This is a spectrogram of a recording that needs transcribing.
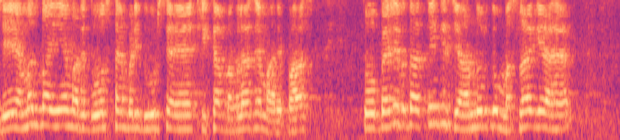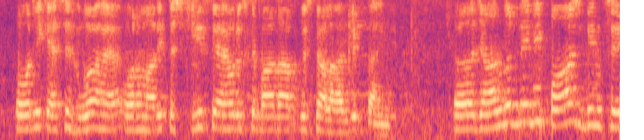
ये अहमद भाई हैं, हमारे दोस्त हैं, बड़ी दूर से आए हैं खिका बंगला से हमारे पास। तो पहले बताते हैं कि इस जानवर को मसला क्या है और ये कैसे हुआ है और हमारी तशखीस क्या है और उसके बाद आपको इसका इलाज भी बताएँगे। जानवर ने भी पाँच दिन से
